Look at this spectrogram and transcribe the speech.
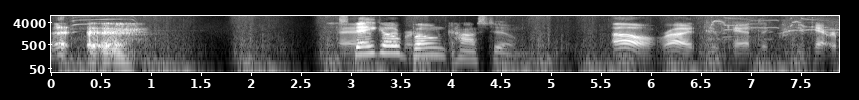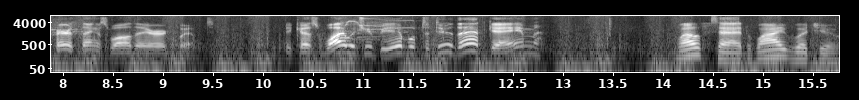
Stego bone costume. Oh, right. You can't you can't repair things while they are equipped. Because why would you be able to do that, game? Well said. Why would you?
